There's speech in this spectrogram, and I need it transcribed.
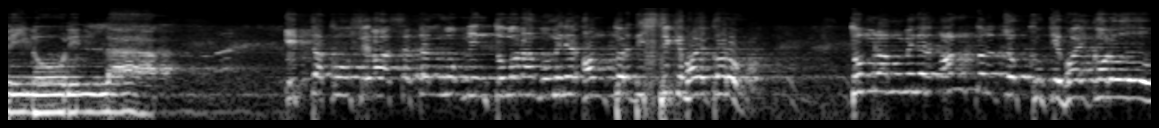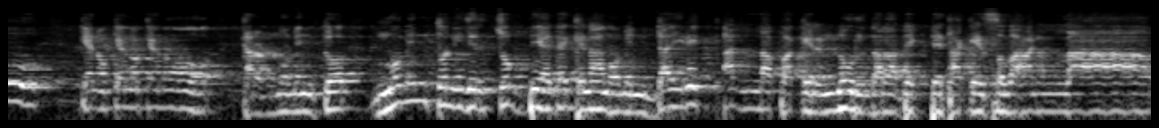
বিনুরিল্লাহ। ইত্তাকু ফিরাসাতাল মুমিন, তোমরা মুমিনের অন্তর্দৃষ্টিকে ভয় করো। তোমরা মুমিনের অন্তর চক্ষুকে ভয় করো। কেন কেন কেন? কারণ মুমিন তো মুমিন তো নিজের চোখ দিয়ে দেখে না, মুমিন ডাইরেক্ট আল্লাহ পাকের নূর দ্বারা দেখতে থাকে, সুবহানাল্লাহ।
